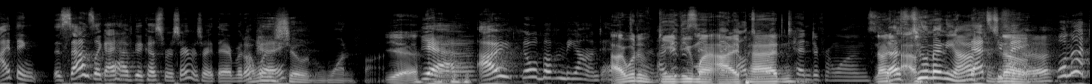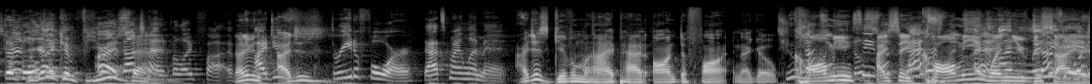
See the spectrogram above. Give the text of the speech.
I think it sounds like I have good customer service right there, but okay. I would have showed one font. Yeah. Yeah, I go above and beyond. I would have time. I do gave you my thing. I'll do, iPad. like ten different ones. Not- That's I- too many options. That's too No. many. Sarah. well, not ten. golden- You're gonna confuse All right, not them. ten, but like five. Not even. I do I, just. three to four. That's my limit. I just give them my iPad on default, and I go, Two- call me. that's- I say, call me that's when you've decided.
